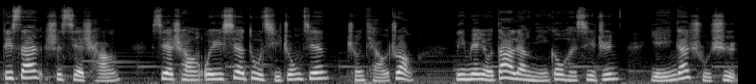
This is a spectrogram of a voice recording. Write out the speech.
第三是蟹肠，蟹肠位于蟹肚脐中间，呈条状，里面有大量泥垢和细菌，也应该除去。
